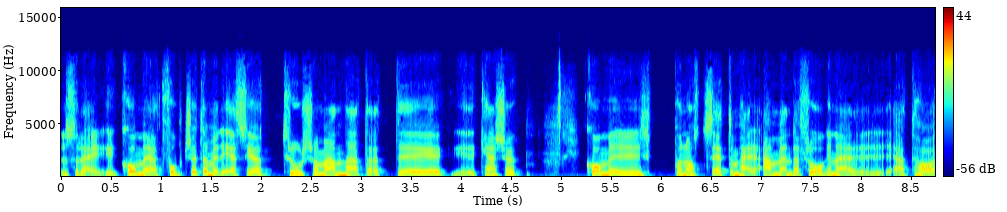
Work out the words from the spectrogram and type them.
och så där, kommer att fortsätta med det. Så jag tror som annat att eh, kanske kommer på något sätt de här användarfrågorna att ha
